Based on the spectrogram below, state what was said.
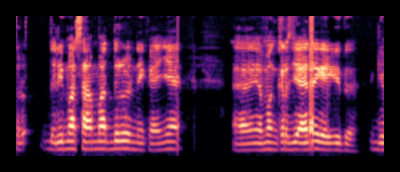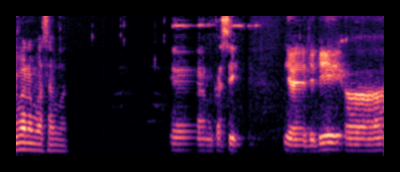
Ter- dari Mas Ahmad dulu nih, kayaknya eh, emang kerjaannya kayak gitu. Gimana Mas Ahmad? Ya, terima kasih. Ya, jadi eh,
